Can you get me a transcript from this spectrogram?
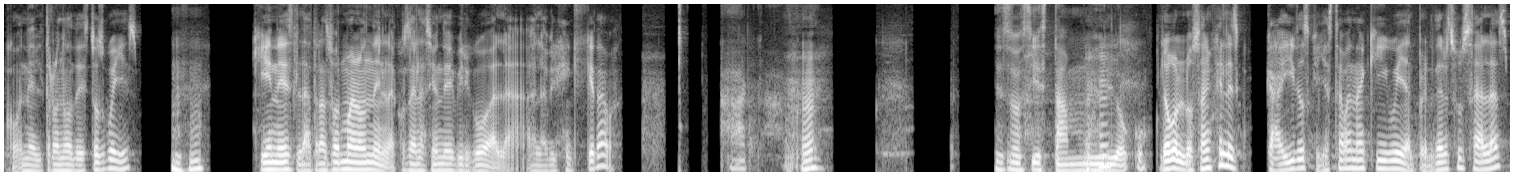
con el trono de estos güeyes, quienes la transformaron en la constelación de Virgo a la, a la Virgen que quedaba. Ah. Eso sí está muy loco. Luego los ángeles caídos que ya estaban aquí, güey, al perder sus alas,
